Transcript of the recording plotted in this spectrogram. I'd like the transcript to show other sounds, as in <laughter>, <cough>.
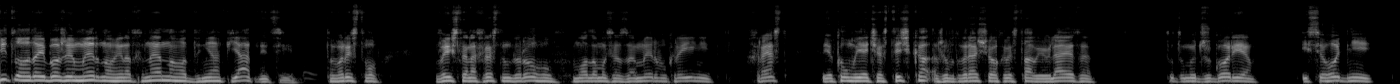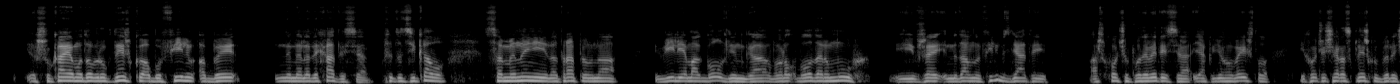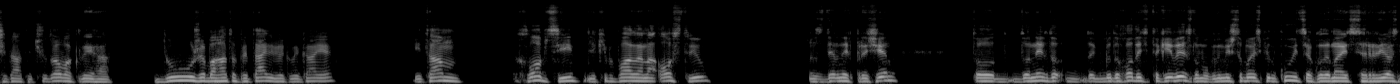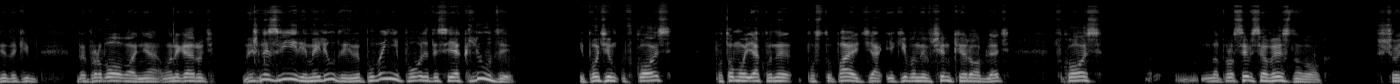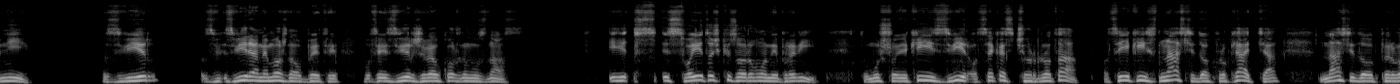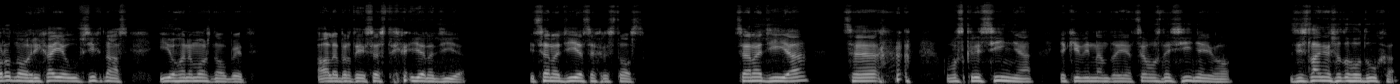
світлого, дай Боже, мирного і натхненного дня п'ятниці. Товариство вийшли на хресну дорогу, молимося за мир в Україні. Хрест, в якому є частичка животворящого Христа. Виявляєте, тут у Меджугор'я. І сьогодні шукаємо добру книжку або фільм, аби ними надихатися. Що то цікаво, саме нині натрапив на Вільяма Голдінга, Володар Мух. І вже недавно фільм знятий. Аж хочу подивитися, як у нього вийшло. І хочу ще раз книжку перечитати. Чудова книга. Дуже багато питань викликає. І там хлопці, які попали на острів з дивних причин, то до них якби доходить такий висновок. Вони між собою спілкуються, коли мають серйозні такі випробовування. Вони кажуть: ми ж не звірі, ми люди, і ми повинні поводитися як люди. І потім в когось, по тому, як вони поступають, як, які вони вчинки роблять, в когось напросився висновок, що ні, звір, зв- звіря не можна вбити, бо цей звір живе в кожному з нас. І з, своєї точки зору вони праві. Тому що якийсь звір, оце якась чорнота, оце якийсь наслідок прокляття, наслідок первородного гріха є у всіх нас, і його не можна вбити. Але, брати і сестри, <laughs> є надія. І ця надія це Христос. Ця надія це <laughs> Воскресіння, яке Він нам дає, це Вознесіння Його, зіслання Святого Духа.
